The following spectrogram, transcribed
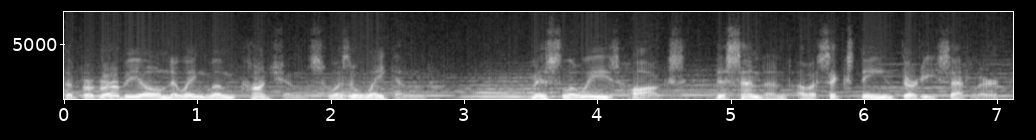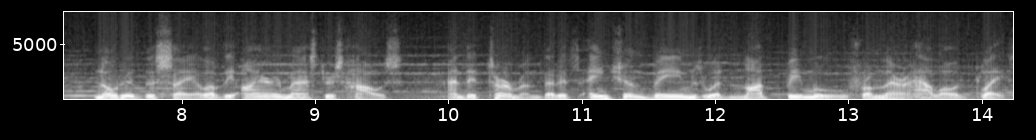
the proverbial New England conscience was awakened. Miss Louise Hawks, descendant of a 1630 settler, noted the sale of the ironmaster's house and determined that its ancient beams would not be moved from their hallowed place.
